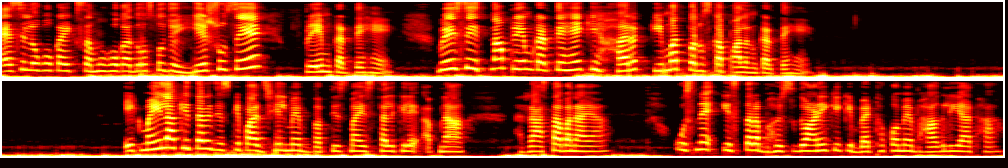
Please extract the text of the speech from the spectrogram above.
ऐसे लोगों का एक समूह होगा दोस्तों जो यीशु से प्रेम करते हैं। वे इसे इतना प्रेम करते हैं कि हर कीमत पर उसका पालन करते हैं। एक महिला की तरह जिसके पास झील में बपतिस्मा स्थल के लिए अपना रास्ता बनाया उसने इस तरह भविष्यवाणी की, की बैठकों में भाग लिया था।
